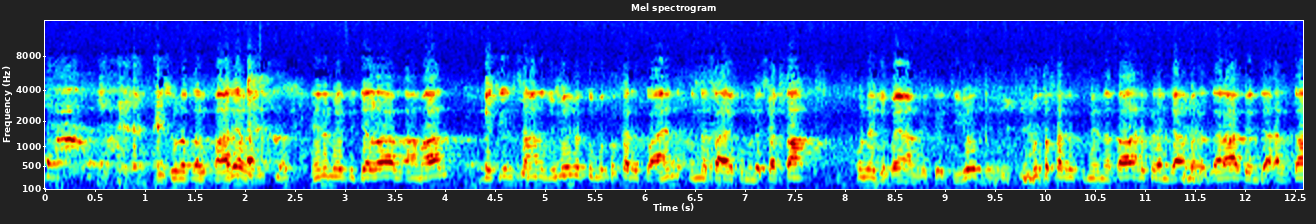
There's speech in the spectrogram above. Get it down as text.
सूरत हिन में बि जज़ाल जेके इंसान जूं महिनतूं मुतफ़रक़ आहिनि इन सां सता आहे उनजो बयानु हिते अची वियो मुतफ़रक़ महिनत आहे हिकिड़नि जा अमल ॿियनि जा हल्का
